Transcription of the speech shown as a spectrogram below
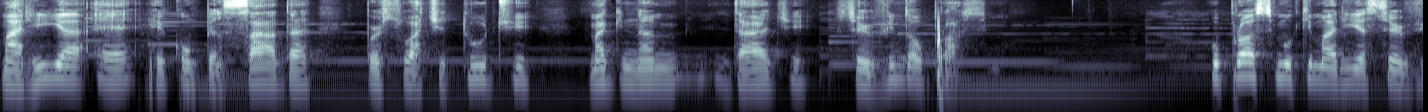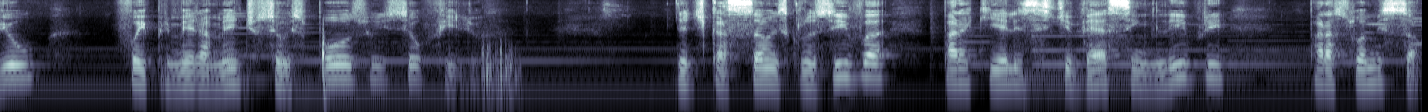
Maria é recompensada por sua atitude, magnanimidade, servindo ao próximo. O próximo que Maria serviu foi primeiramente o seu esposo e seu filho. Dedicação exclusiva para que eles estivessem livres para sua missão.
